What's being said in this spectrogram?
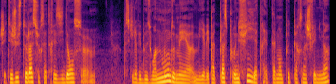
j'étais juste là sur cette résidence euh, parce qu'il avait besoin de monde mais euh, mais il y avait pas de place pour une fille. Il y a tellement peu de personnages féminins.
